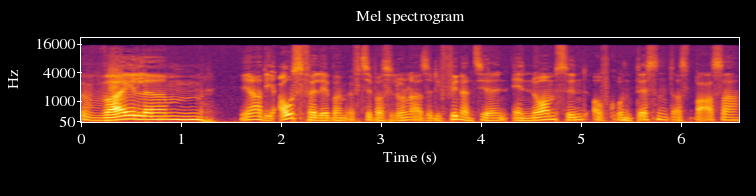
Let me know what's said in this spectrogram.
Weil ähm, ja, die Ausfälle beim FC Barcelona, also die finanziellen, enorm sind, aufgrund dessen, dass Barca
